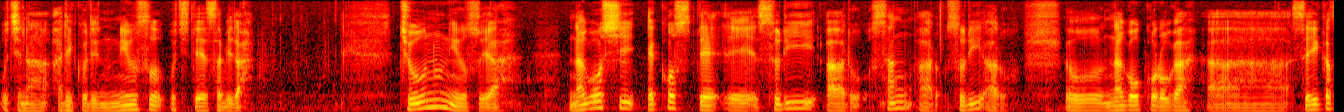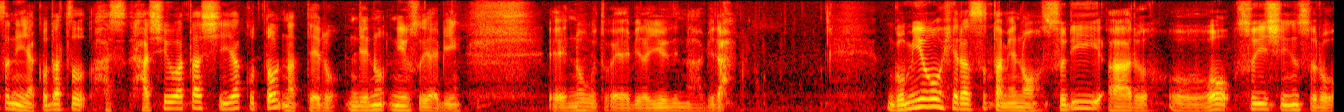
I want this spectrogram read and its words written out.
うちなありくりのニュースうちてさびら中のニュースや名護市エコステ、えー、3R、3R、3R、名護ころが生活に役立つ橋渡し役となっているでのニュースやびん、ノグとかやびら、ゆりなびら。ゴミを減らすための 3R を推進する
